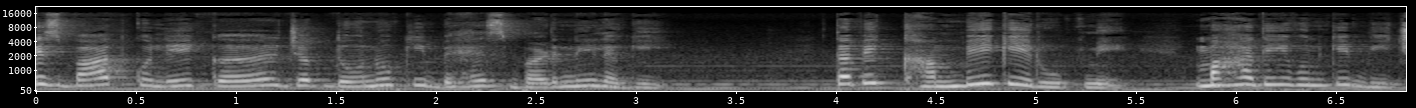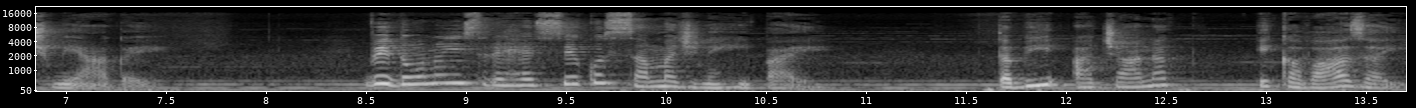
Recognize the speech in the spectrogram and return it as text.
इस बात को लेकर जब दोनों की बहस बढ़ने लगी, तब एक खंबे के रूप में महादेव उनके बीच में आ गए। वे दोनों इस रहस्य को समझ नहीं पाए। तभी अचानक एक आवाज़ आई,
